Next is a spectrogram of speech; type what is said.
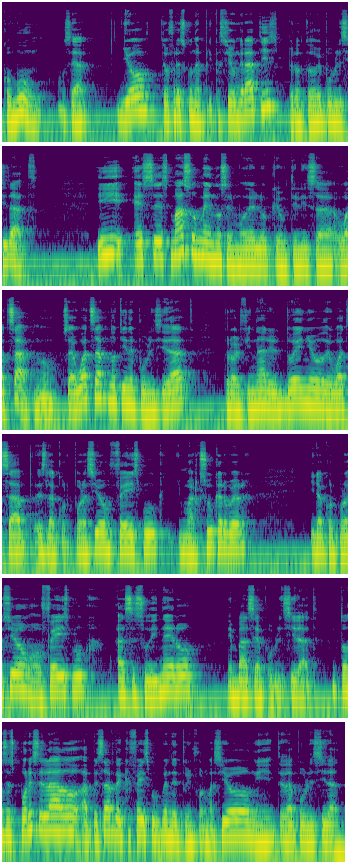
común. O sea, yo te ofrezco una aplicación gratis, pero te doy publicidad. Y ese es más o menos el modelo que utiliza WhatsApp, ¿no? O sea, WhatsApp no tiene publicidad, pero al final el dueño de WhatsApp es la corporación Facebook y Mark Zuckerberg. Y la corporación o Facebook hace su dinero en base a publicidad. Entonces, por ese lado, a pesar de que Facebook vende tu información y te da publicidad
